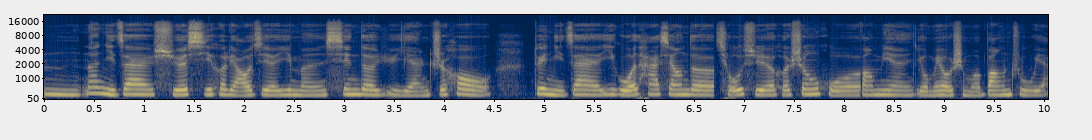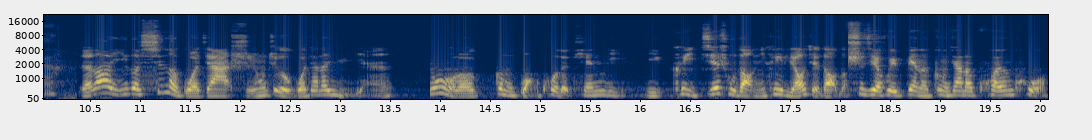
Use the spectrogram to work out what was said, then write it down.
嗯，那你在学习和了解一门新的语言之后。对你在异国他乡的求学和生活方面有没有什么帮助呀？来到一个新的国家，使用这个国家的语言，拥有了更广阔的天地，你可以接触到，你可以了解到的世界会变得更加的宽阔。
